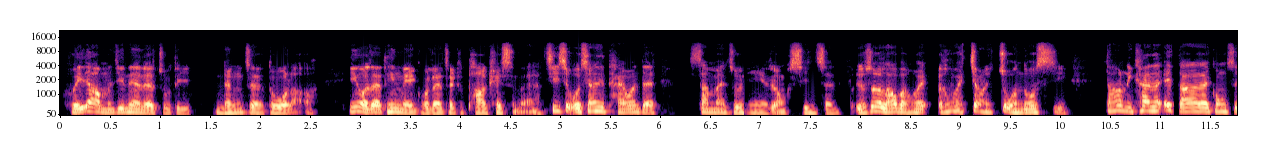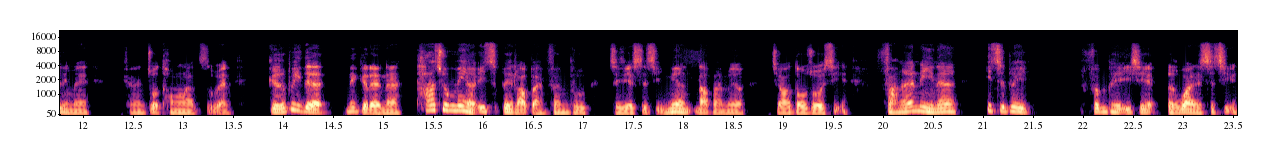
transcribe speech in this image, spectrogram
回到我们今天的主题，能者多劳。因为我在听美国的这个 podcast 呢，其实我相信台湾的。上班族也有这种心声，有时候老板会额外叫你做很多事情，然后你看到，哎，大家在公司里面可能做同样的职位，隔壁的那个人呢，他就没有一直被老板吩咐这些事情，没有老板没有叫他多做些，反而你呢一直被分配一些额外的事情，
